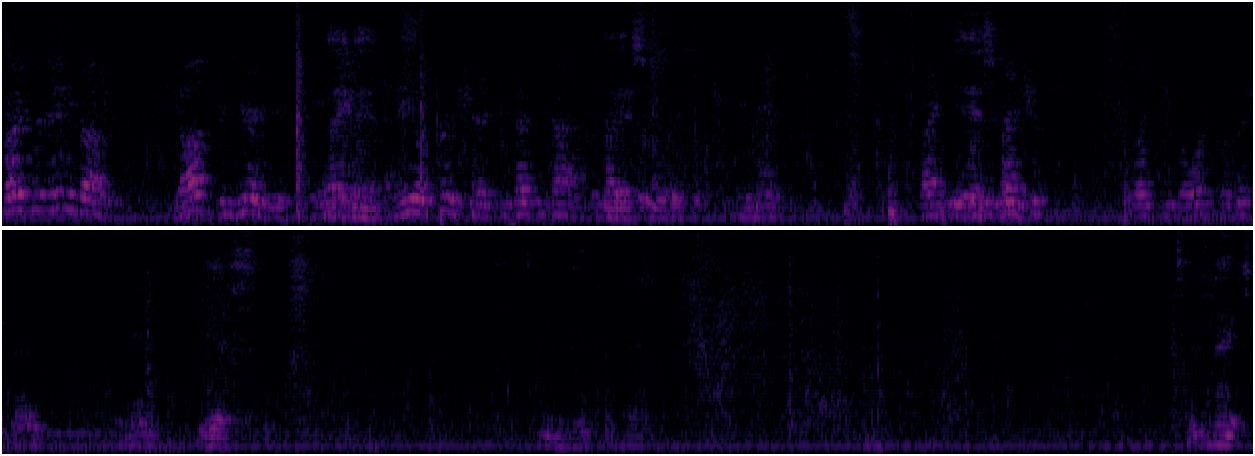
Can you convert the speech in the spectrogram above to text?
Pray for anybody. God can hear you. Amen. And he'll appreciate you taking time to Yes, he will. Amen. Thank you Yes, for Lord. your patience. Thank you, Lord, for this day. Amen. Yes. Amen. Who's next?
